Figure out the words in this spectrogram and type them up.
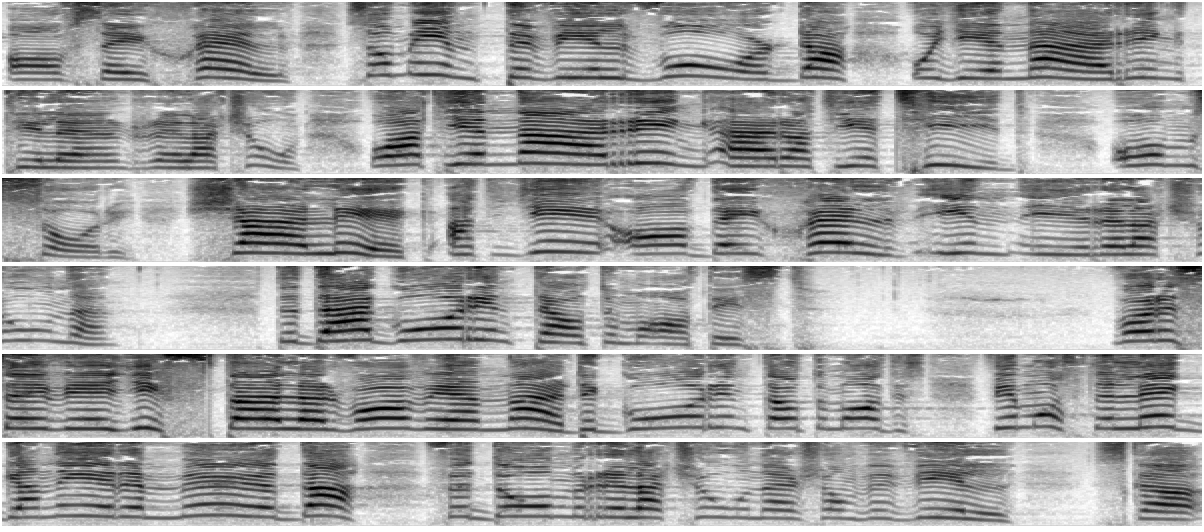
av sig själv, som inte vill vårda och ge näring till en relation. Och att ge näring är att ge tid, omsorg, kärlek, att ge av dig själv in i relationen. Det där går inte automatiskt. Vare sig vi är gifta eller vad vi än är, det går inte automatiskt. Vi måste lägga ner en möda för de relationer som vi vill ska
